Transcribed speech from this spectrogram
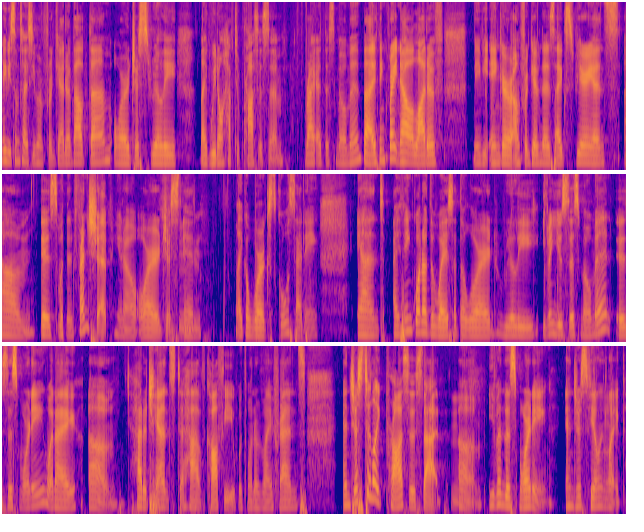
maybe sometimes even forget about them or just really like we don't have to process them right at this moment. But I think right now, a lot of maybe anger, unforgiveness I experience um, is within friendship, you know, or just in like a work school setting. And I think one of the ways that the Lord really even used this moment is this morning when I um, had a chance to have coffee with one of my friends and just to like process that um, even this morning and just feeling like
